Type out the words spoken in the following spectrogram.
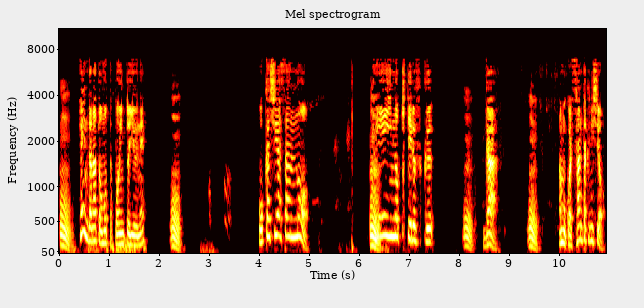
うん。変だなと思ったポイント言うね。うん。お菓子屋さんのうん。店員の着てる服うん。が、うん。あ、もうこれ3択にしよ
